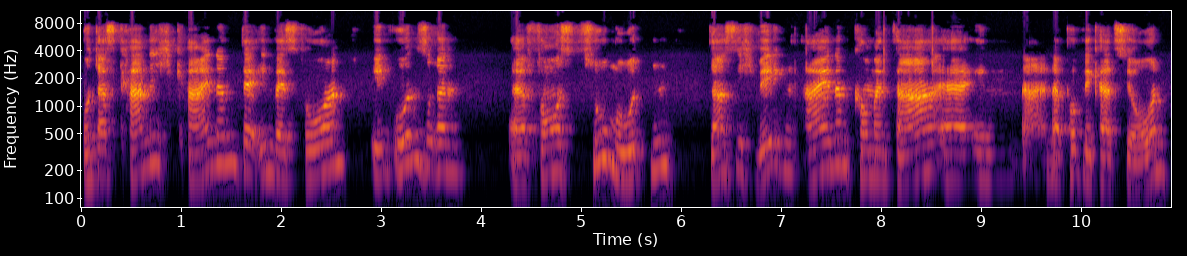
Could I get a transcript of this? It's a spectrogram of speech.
Und das kann ich keinem der Investoren in unseren äh, Fonds zumuten, dass ich wegen einem Kommentar äh, in einer Publikation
